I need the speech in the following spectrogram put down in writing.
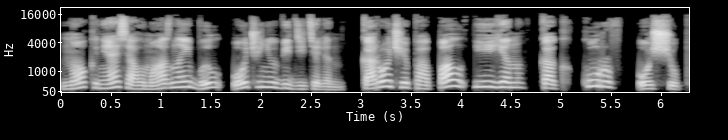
Но князь Алмазный был очень убедителен. Короче, попал Иен как кур в ощупь.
